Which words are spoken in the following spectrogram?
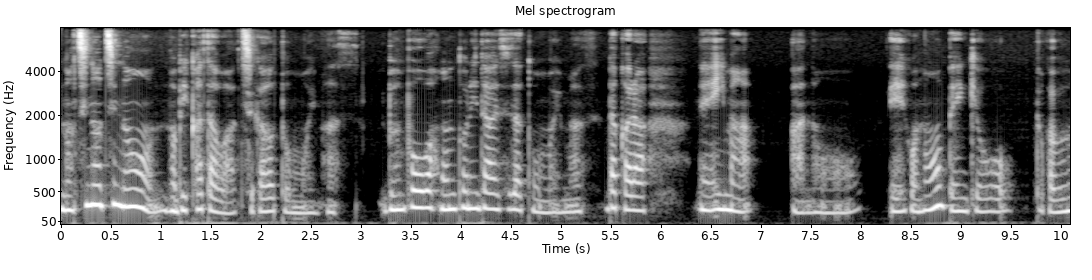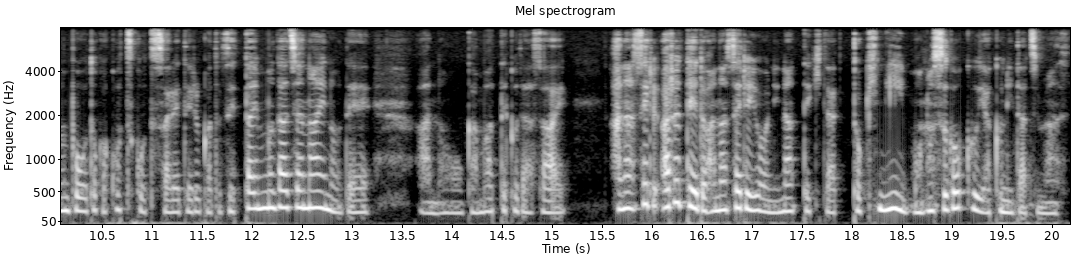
後々の伸び方は違うと思います。文法は本当に大事だと思います。だから、ね、今、あの、英語の勉強とか文法とかコツコツされてる方、絶対無駄じゃないので、あの、頑張ってください。話せる、ある程度話せるようになってきた時に、ものすごく役に立ちます。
